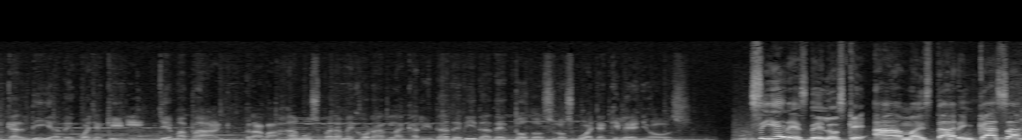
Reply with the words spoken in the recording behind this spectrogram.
Alcaldía de Guayaquil, Yemapac, trabajamos para mejorar la calidad de vida de todos los guayaquileños. Si eres de los que ama estar en casa,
